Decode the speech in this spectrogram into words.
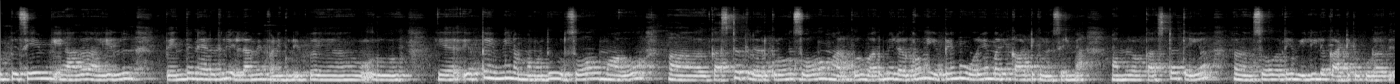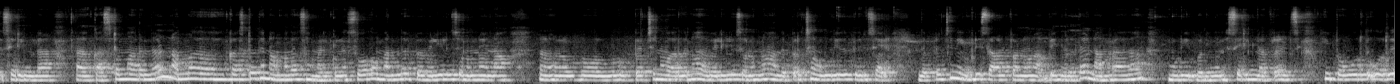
இப்போ சேம் அதான் எல் இப்போ எந்த நேரத்துலையும் எல்லாமே பண்ணிக்கணும். இப்போ ஒரு எப்பயுமே நம்ம வந்து ஒரு சோகமாகவும் கஷ்டத்தில் இருக்கிறோம் சோகமாக இருக்கிறோம் வறுமையில் இருக்கிறோம் எப்பயுமே ஒரே மாதிரி காட்டிக்கணும் சரிங்களா? நம்மளோட கஷ்டத்தையும் சோகத்தையும் வெளியில் காட்டிக்கக்கூடாது சரிங்களா? கஷ்டமாக இருந்தாலும் நம்ம கஷ்டத்தை நம்ம தான் சமாளிக்கணும். சோகமாக இருந்தால் இப்போ வெளியில் சொன்னோம்னா என்ன? இப்போ ஒரு பிரச்சனை வருதுன்னா அது வெளியில் சொன்னோம்னா அந்த பிரச்சனை உரிய பெருசாகிடும் இந்த பிரச்சனை எப்படி சால்வ் பண்ணணும் அப்படிங்கிறத நம்மளாக தான் முடிவு பண்ணிக்கணும் சரிங்களா ஃப்ரெண்ட்ஸ் இப்போ ஒரு ஒரு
